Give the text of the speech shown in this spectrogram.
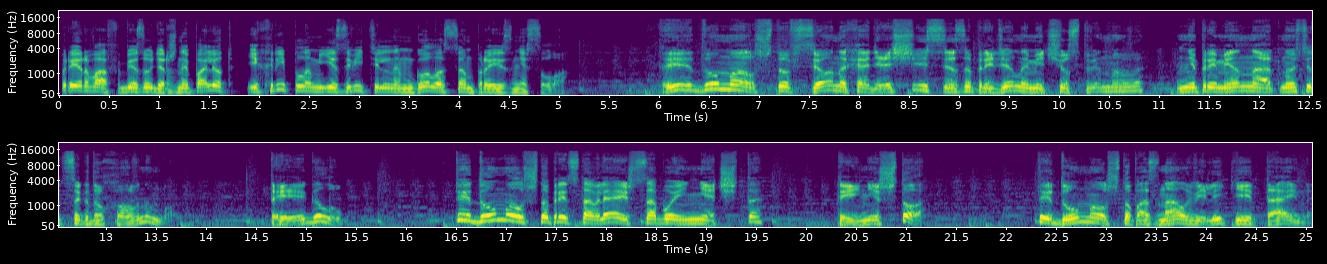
прервав безудержный полет и хриплым язвительным голосом произнесло. «Ты думал, что все находящееся за пределами чувственного — непременно относится к духовному? Ты глуп. Ты думал, что представляешь собой нечто? Ты ничто. Ты думал, что познал великие тайны,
